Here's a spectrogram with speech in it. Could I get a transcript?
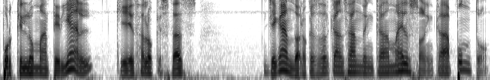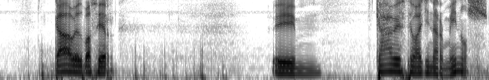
Porque lo material, que es a lo que estás llegando, a lo que estás alcanzando en cada milestone, en cada punto, cada vez va a ser, em, cada vez te va a llenar menos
